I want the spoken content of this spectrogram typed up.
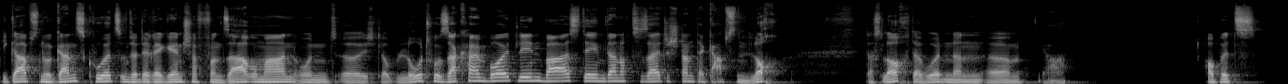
die gab es nur ganz kurz unter der Regentschaft von Saruman und äh, ich glaube Lotho Sackheim-Beutlin war es, der ihm da noch zur Seite stand. Da gab es ein Loch das Loch, da wurden dann, ähm, ja, Hobbits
